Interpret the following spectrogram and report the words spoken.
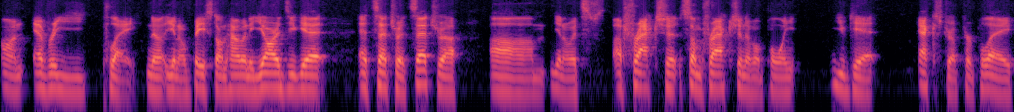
on every play. No, you know, based on how many yards you get, et cetera, et cetera. Um, you know, it's a fraction, some fraction of a point you get extra per play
